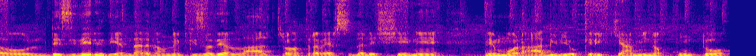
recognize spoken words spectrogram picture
o il desiderio di andare da un episodio all'altro attraverso delle scene memorabili o che richiamino appunto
